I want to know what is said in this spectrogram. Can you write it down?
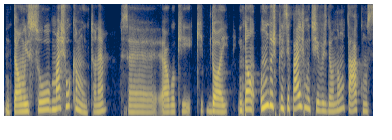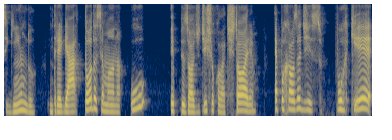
Então, isso machuca muito, né? Isso é, é algo que, que dói. Então, um dos principais motivos de eu não estar tá conseguindo entregar toda semana o episódio de Chocolate História é por causa disso. Porque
